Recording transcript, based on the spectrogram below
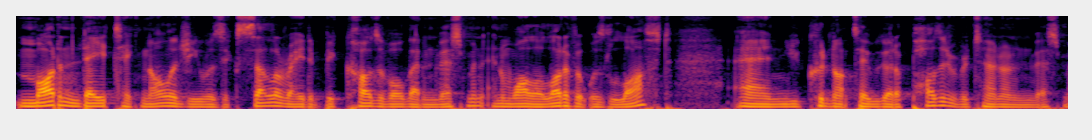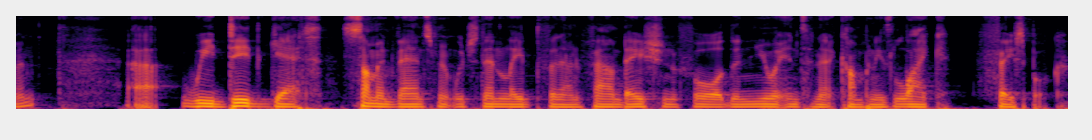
modern day technology was accelerated because of all that investment. And while a lot of it was lost, and you could not say we got a positive return on investment, uh, we did get some advancement, which then laid the foundation for the newer internet companies like Facebook.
